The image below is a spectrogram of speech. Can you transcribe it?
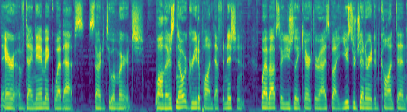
the era of dynamic web apps, started to emerge. While there's no agreed upon definition, web apps are usually characterized by user generated content,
